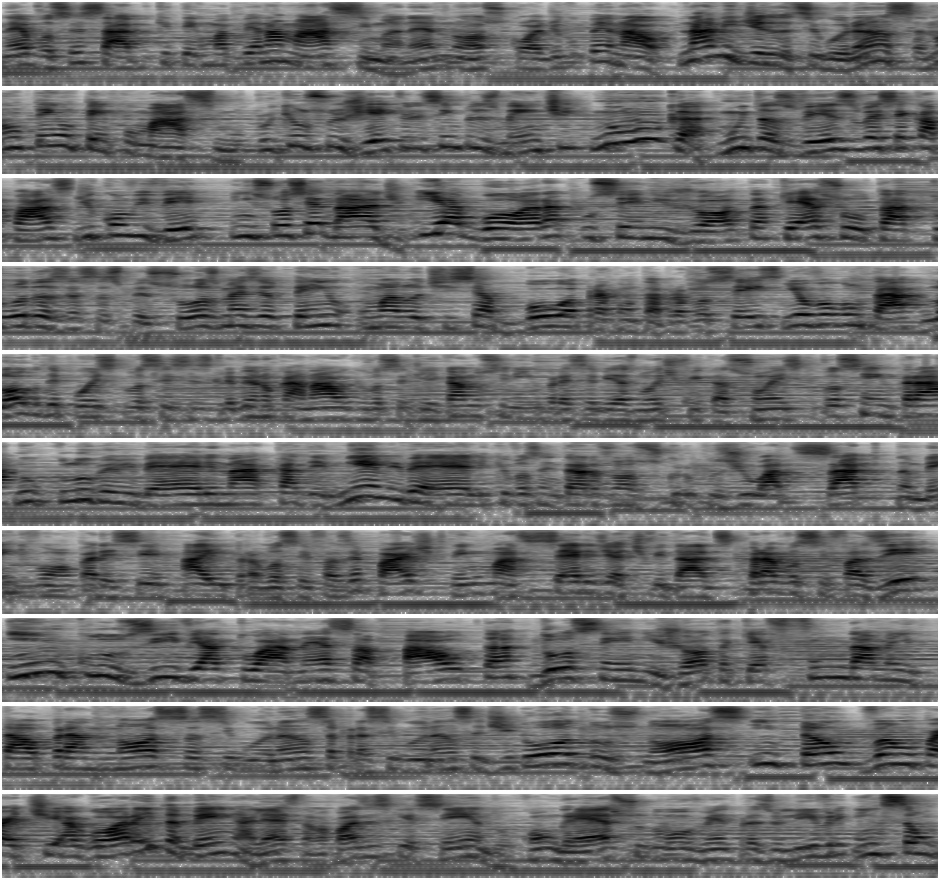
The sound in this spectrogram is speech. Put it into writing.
né, você sabe que tem uma pena máxima, né, no nosso Código Penal. Na medida de segurança, não tem um tempo máximo, porque o sujeito, ele simplesmente nunca, muitas vezes, vai ser capaz de conviver em sociedade. E agora, o CNJ quer soltar todas essas pessoas, mas eu tenho uma notícia boa para contar para vocês, e eu vou contar logo depois que você se inscrever no canal, que você clicar no sininho para receber as notificações, que você entrar no Clube MBL, na Academia MBL, que você entrar nos nossos grupos de WhatsApp também, que vão aparecer aí aí para você fazer parte, que tem uma série de atividades para você fazer, inclusive atuar nessa pauta do CNJ que é fundamental para nossa segurança, para a segurança de todos nós. Então vamos partir agora e também, aliás, estava quase esquecendo, o Congresso do Movimento Brasil Livre em São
